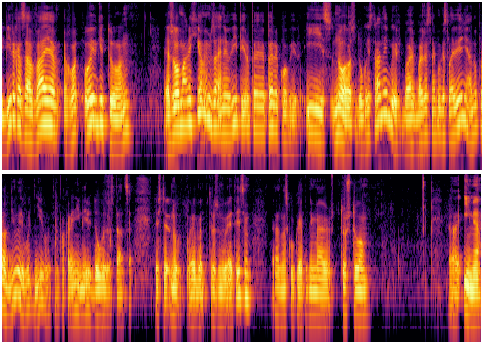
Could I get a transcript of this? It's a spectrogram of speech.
бирха завая год ойвгитон. И, но, с другой стороны, божественное благословение, оно продлило его дни, вот, ну, по крайней мере, до возраста отца. То есть, ну, Рэбе подразумевает этим, э, насколько я понимаю, то, что э, имя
